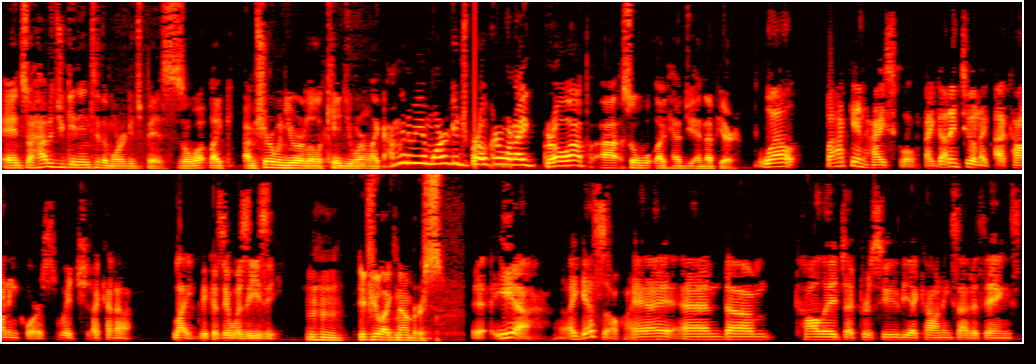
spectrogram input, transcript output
And so, how did you get into the mortgage biz? So, what, like, I'm sure when you were a little kid, you weren't like, I'm going to be a mortgage broker when I grow up. Uh, so, like, how did you end up here? Well, back in high school, I got into an accounting course, which I kind of liked because it was easy. Mm-hmm. If you like numbers. Yeah, I guess so. I, and um, college, I pursued the accounting side of things.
